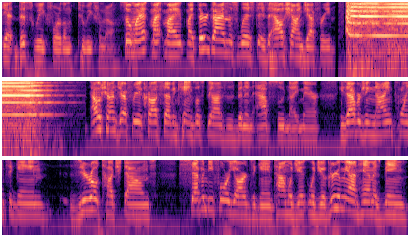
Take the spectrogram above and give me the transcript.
get this week for them two weeks from now. So my, my, my, my third guy on this list is Alshon Jeffery. Alshon Jeffery across seven games, let's be honest, has been an absolute nightmare. He's averaging nine points a game, zero touchdowns, 74 yards a game. Tom, would you would you agree with me on him as being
